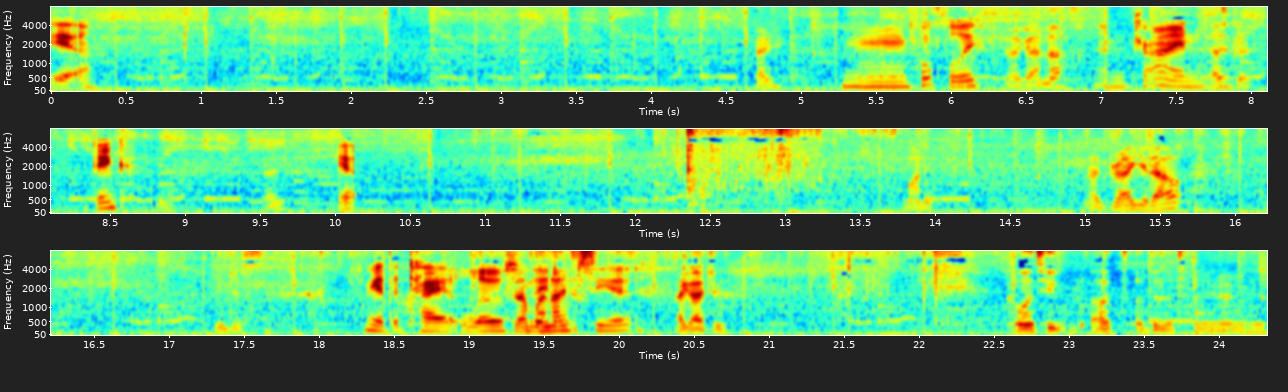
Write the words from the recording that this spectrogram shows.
Yeah. Ready? Mm, hopefully. Do I got enough? I'm trying. That's to good. Think. Ready? Yep. Money. Now drag it out. You just. We have to tie it low so they don't see it. I got you. Go into. I'll, I'll do the tying.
